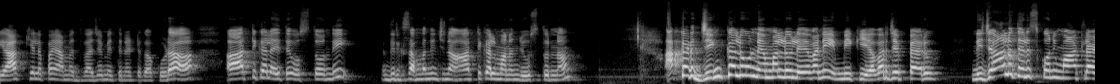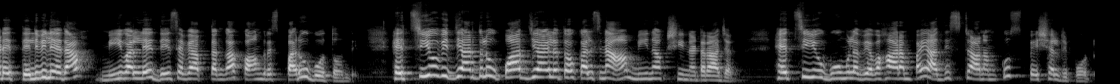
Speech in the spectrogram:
వ్యాఖ్యలపై ఆమె ధ్వజమెత్తినట్టుగా కూడా ఆర్టికల్ అయితే వస్తోంది. దీనికి సంబంధించిన ఆర్టికల్ మనం చూస్తున్నాం. అక్కడ జింకలు నెమళ్ళు లేవని మీకు ఎవరు చెప్పారు? నిజాలు తెలుసుకొని మాట్లాడే తెలివి లేదా? మీ వల్లే దేశవ్యాప్తంగా కాంగ్రెస్ పరువు పోతోంది. హెచ్సియు విద్యార్థులు ఉపాధ్యాయులతో కలిసిన మీనాక్షి నటరాజన్. హెచ్సియు భూముల వ్యవహారంపై అధిష్టానంకు స్పెషల్ రిపోర్ట్.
